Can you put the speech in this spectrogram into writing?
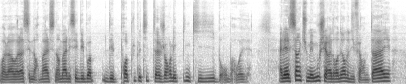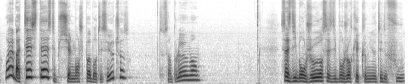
Voilà, voilà, c'est normal, c'est normal. Essaye des, des proies plus petites, genre les Pinky. Bon, bah ouais. Allez, L5, tu mets mouche et Red Runner de différentes tailles. Ouais, bah teste, teste. Et puis si elle mange pas, bon, t'essayes autre chose. Tout simplement. Ça se dit bonjour, ça se dit bonjour, quelle communauté de fous.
